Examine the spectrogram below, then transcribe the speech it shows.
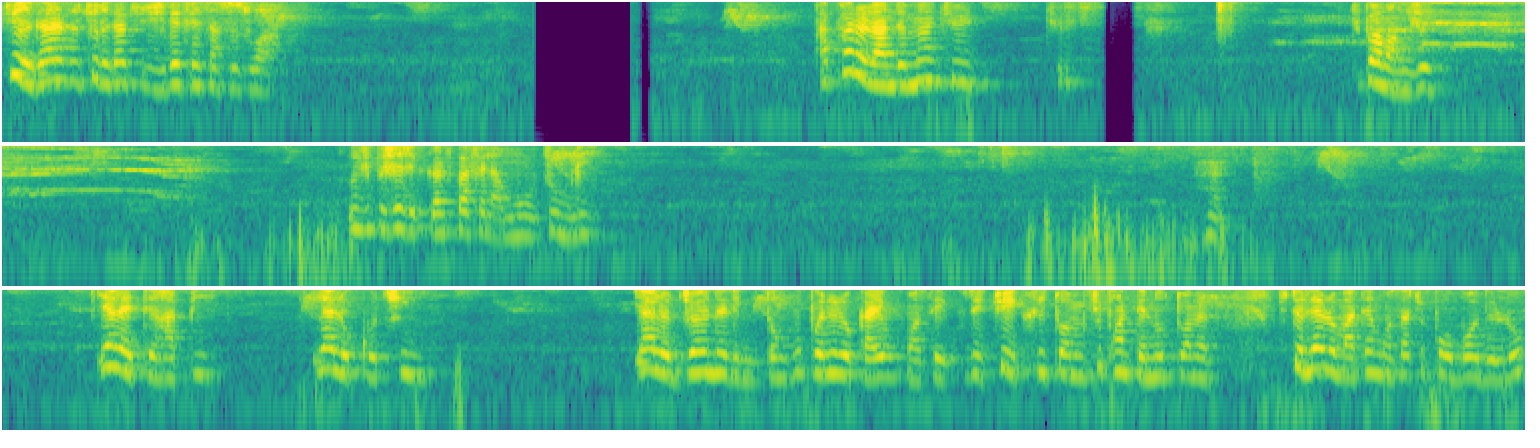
Tu regardes, tu regardes, tu dis, je vais faire ça ce soir. Après le lendemain, tu, tu, tu peux manger. Ou tu peux chercher quelqu'un, tu peux faire l'amour, tu oublies. Hmm. Il y a les thérapies, il y a le coaching, il y a le journaling. Donc, vous prenez le cahier, vous pensez écouter. Tu écris toi-même, tu prends tes notes toi-même. Tu te lèves le matin comme ça, tu peux au bord de l'eau.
